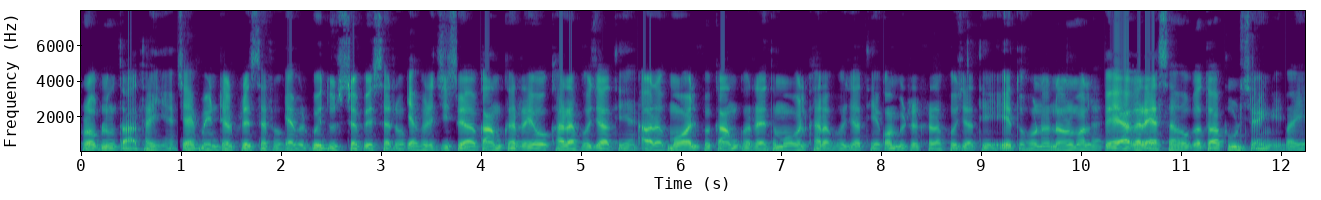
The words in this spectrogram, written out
प्रॉब्लम तो आता ही है। चाहे मेंटल प्रेशर हो, या फिर कोई दूसरा प्रेशर हो, या फिर जिस पे आप काम कर रहे हो खराब हो जाती है। और आप मोबाइल पे काम कर रहे हैं तो मोबाइल खराब हो जाती है कंप्यूटर खराब हो जाती है। ये तो होना नॉर्मल है। तो अगर ऐसा होगा तो आप टूट जाएँगे। भाई,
